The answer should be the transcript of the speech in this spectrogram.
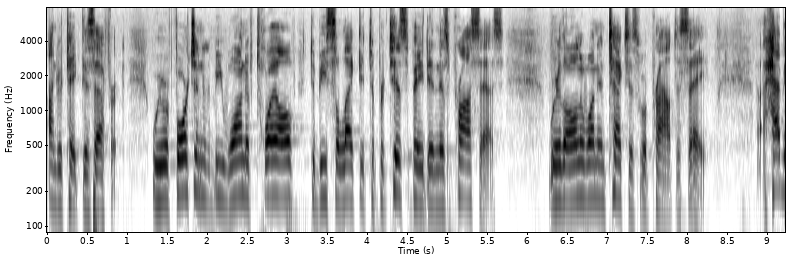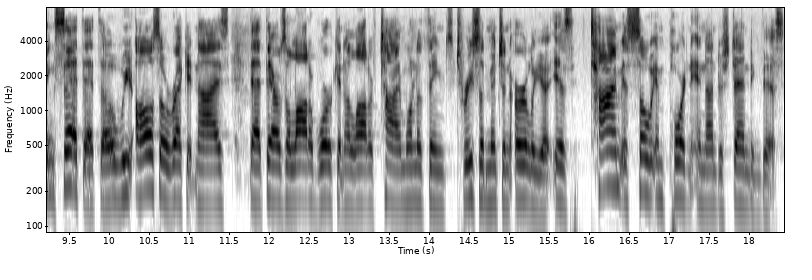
undertake this effort. We were fortunate to be one of 12 to be selected to participate in this process. We're the only one in Texas, we're proud to say. Having said that, though, we also recognize that there's a lot of work and a lot of time. One of the things Teresa mentioned earlier is time is so important in understanding this.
